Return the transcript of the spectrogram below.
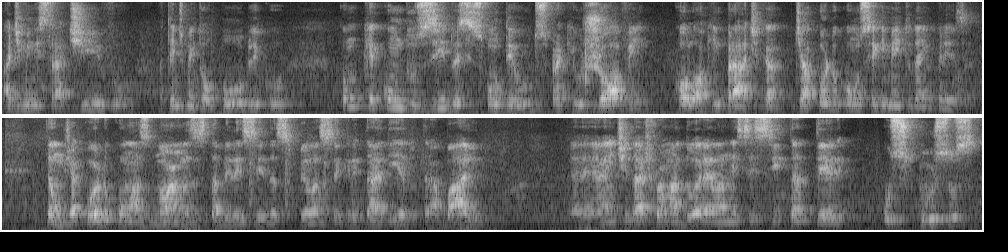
administrativo, atendimento ao público. Como que é conduzido esses conteúdos para que o jovem coloque em prática de acordo com o segmento da empresa? Então, de acordo com as normas estabelecidas pela Secretaria do Trabalho, é, a entidade formadora ela necessita ter os cursos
